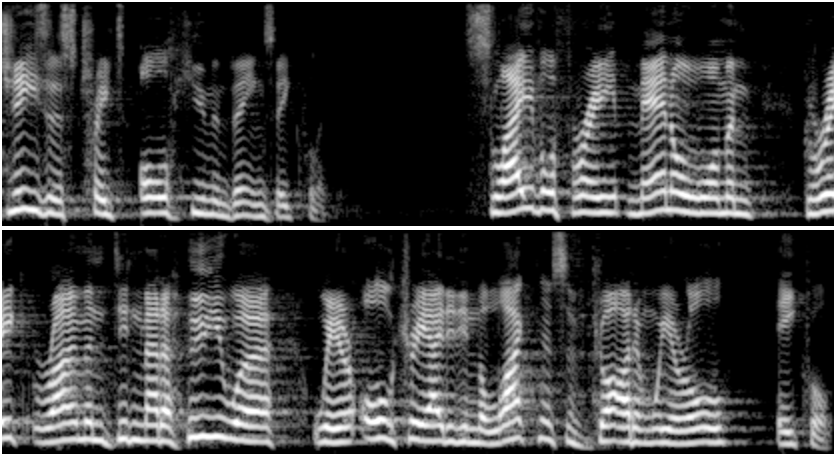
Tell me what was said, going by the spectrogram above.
Jesus treats all human beings equally. Slave or free, man or woman, Greek, Roman, didn't matter who you were, we're all created in the likeness of God and we are all equal.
